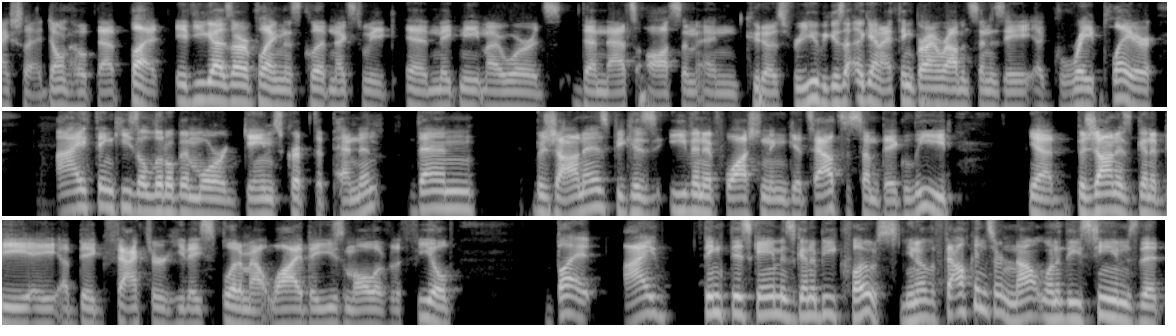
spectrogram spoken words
Actually, I don't hope that, but if you guys are playing this clip next week and make me eat my words, then that's awesome and kudos for you. Because again, I think Brian Robinson is a, a great player. I think he's a little bit more game script dependent than Bijan is because even if Washington gets out to some big lead, yeah, Bijan is going to be a, a big factor. He they split him out wide, they use him all over the field. But I think this game is going to be close. You know, the Falcons are not one of these teams that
